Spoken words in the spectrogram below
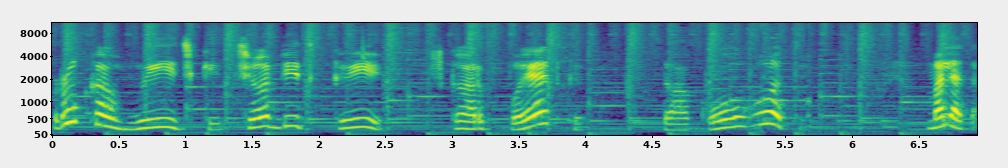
рукавички, чобітки, шкарпетки та колготи. Малята,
